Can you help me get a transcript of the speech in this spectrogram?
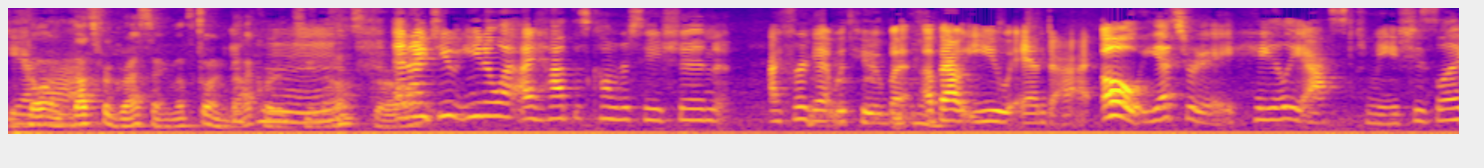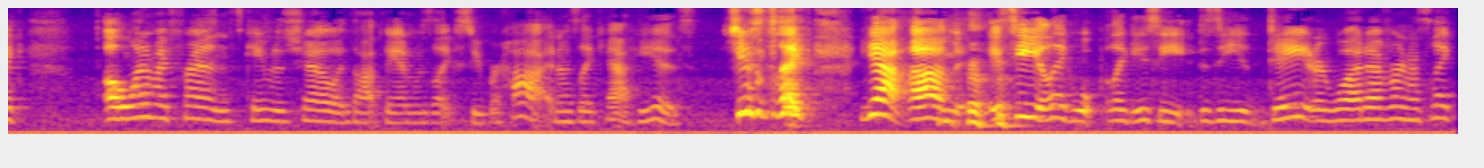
Yeah. going that's regressing. That's going backwards. You Mhm. know. Yes, girl. And I do, you know what? I had this conversation. I forget with who, but about you and I. Oh, yesterday, Haley asked me. She's like, "Oh, one of my friends came to the show and thought Van was like super hot," and I was like, "Yeah, he is." She was like, "Yeah, um, is he like like is he does he date or whatever?" And I was like,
